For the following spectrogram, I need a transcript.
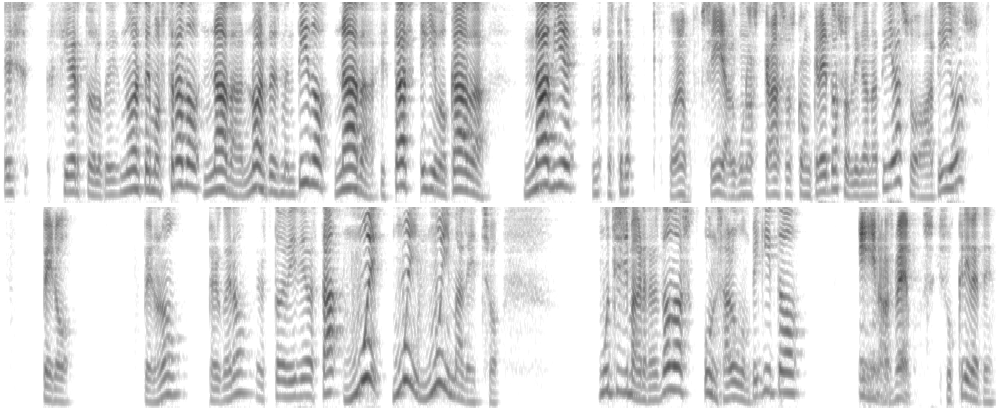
es cierto lo que no has demostrado nada, no has desmentido nada, estás equivocada. Nadie, es que no, bueno, sí, algunos casos concretos obligan a tías o a tíos, pero pero no, pero que no, este vídeo está muy muy muy mal hecho. Muchísimas gracias a todos, un saludo, un piquito y nos vemos y suscríbete.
